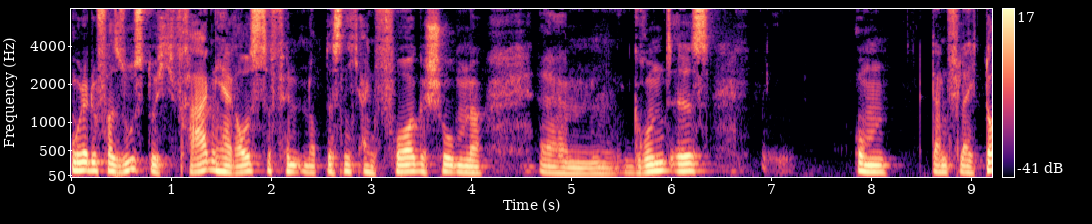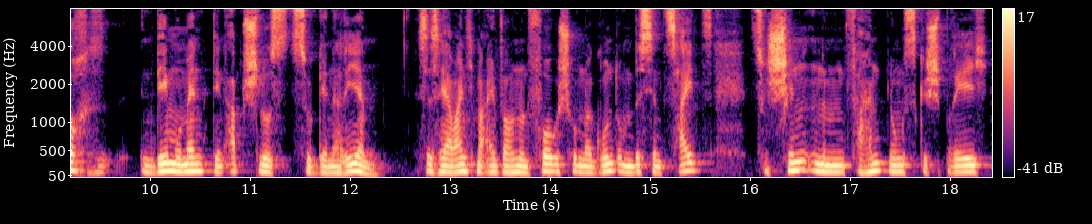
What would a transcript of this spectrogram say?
oder du versuchst durch Fragen herauszufinden, ob das nicht ein vorgeschobener ähm, Grund ist, um dann vielleicht doch in dem Moment den Abschluss zu generieren. Es ist ja manchmal einfach nur ein vorgeschobener Grund, um ein bisschen Zeit zu schinden im Verhandlungsgespräch,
